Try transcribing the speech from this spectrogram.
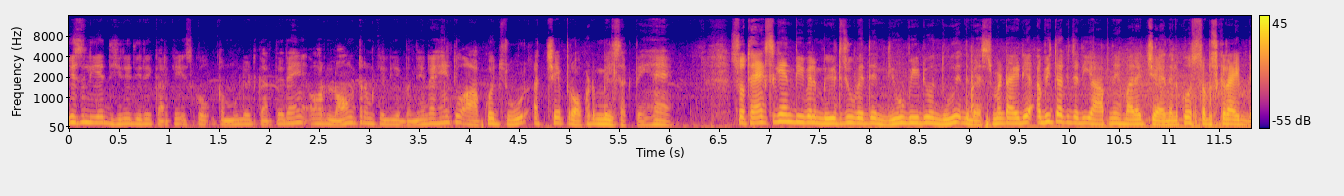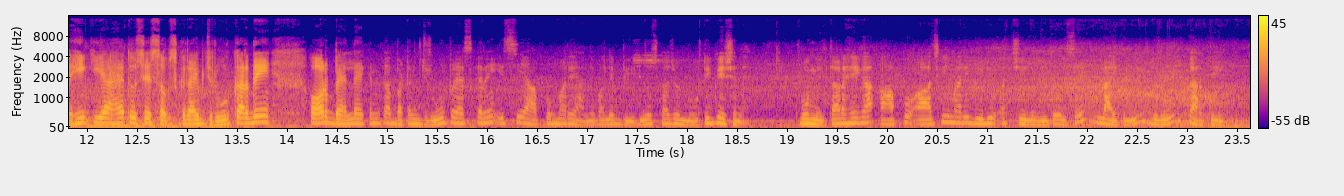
इसलिए धीरे धीरे करके इसको कम्युलेट करते रहें और लॉन्ग टर्म के लिए बने रहें तो आपको ज़रूर अच्छे प्रॉफिट मिल सकते हैं। So thanks again we will meet you with a new video new investment idea अभी तक यदि आपने हमारे चैनल को सब्सक्राइब नहीं किया है तो इसे सब्सक्राइब ज़रूर कर दें और बेल आइकन का बटन ज़रूर प्रेस करें। इससे आपको हमारे आने वाले वीडियोज़ का जो नोटिफिकेशन है, वो मिलता रहेगा। आपको आज की हमारी वीडियो अच्छी लगी तो इसे लाइक भी ज़रूर कर दें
